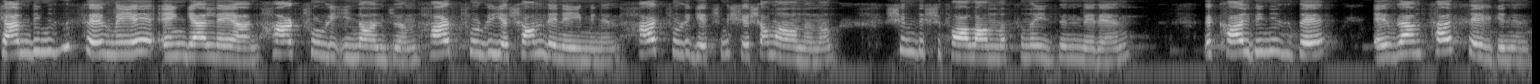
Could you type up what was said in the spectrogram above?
Kendinizi sevmeye engelleyen her türlü inancın, her türlü yaşam deneyiminin, her türlü geçmiş yaşam anının şimdi şifalanmasına izin verin. Ve kalbinizde evrensel sevginin,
